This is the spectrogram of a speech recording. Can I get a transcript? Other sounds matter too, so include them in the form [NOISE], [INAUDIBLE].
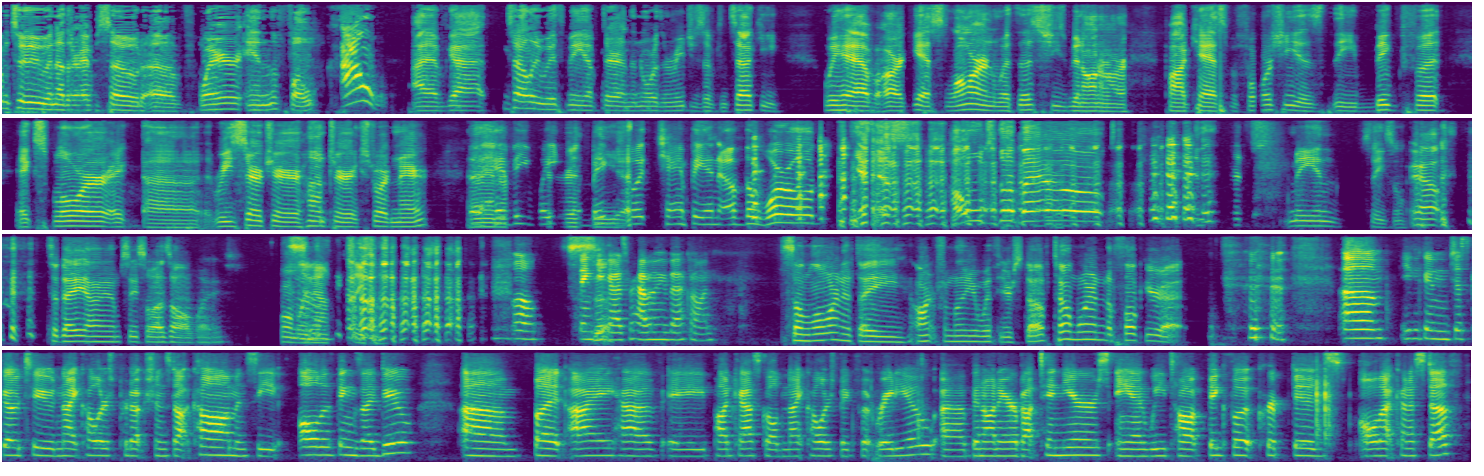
Welcome to another episode of Where in the Folk. Ow! I have got Tully with me up there in the northern reaches of Kentucky. We have our guest Lauren with us. She's been on our podcast before. She is the Bigfoot explorer, uh, researcher, hunter extraordinaire. The And heavyweight in the, uh, Bigfoot champion of the world. [LAUGHS] yes, holds the belt. [LAUGHS] And me and Cecil, Yeah. [LAUGHS] Today I am Cecil as always. formerly known as Cecil. [LAUGHS] Well, thank so, you guys for having me back on. So Lauren, if they aren't familiar with your stuff, tell them where in the fuck you're at. [LAUGHS] um, you can just go to nightcallersproductions.com and see all the things I do. Um, but I have a podcast called Night Callers Bigfoot Radio. Uh, been on air about 10 years, and we talk Bigfoot, cryptids, all that kind of stuff.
